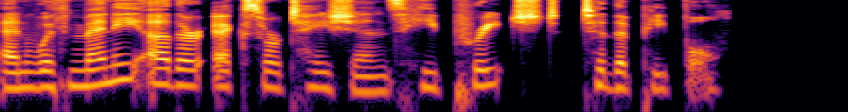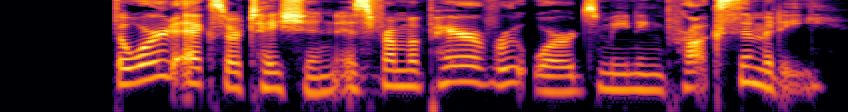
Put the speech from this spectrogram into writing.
And with many other exhortations he preached to the people. The word exhortation is from a pair of root words meaning proximity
